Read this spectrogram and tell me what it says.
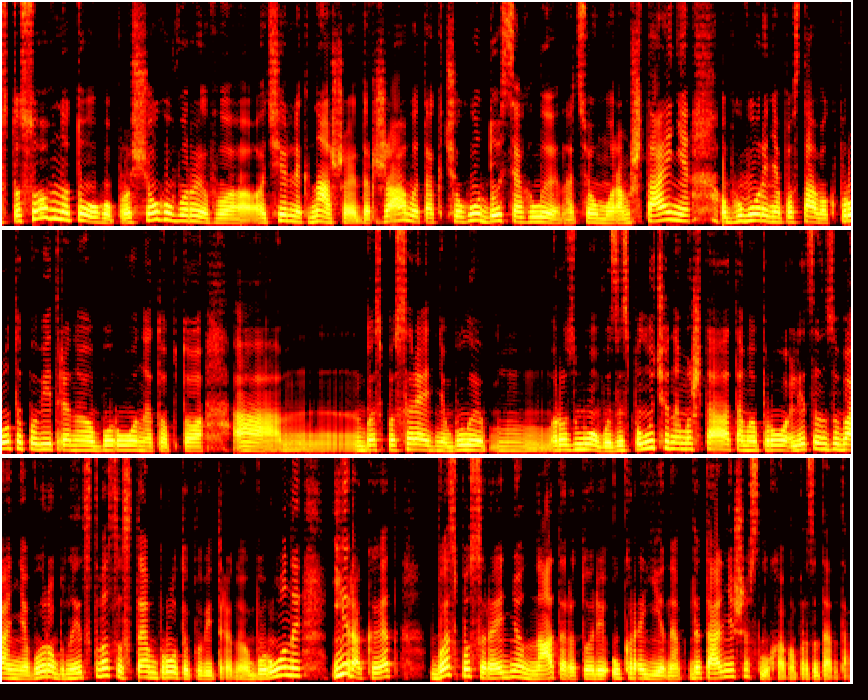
стосовно того, про що говорив е, очільник нашої держави, так чого досягли на цьому Рамштайні, обговорення поставок протиповітряної оборони, тобто а, безпосередньо були розмови зі Сполученими Штатами про ліцензування виробництва систем протиповітряної оборони і ракет безпосередньо на території України. Детальніше слухаємо президента.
